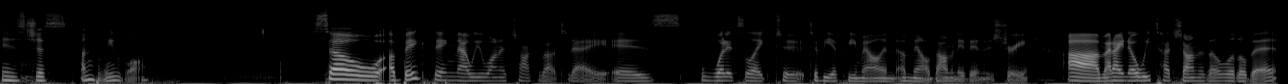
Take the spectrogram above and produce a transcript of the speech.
is just unbelievable So a big thing that we want to talk about today is what it's like to to be a female in a male dominated industry. Um, and I know we touched on it a little bit.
